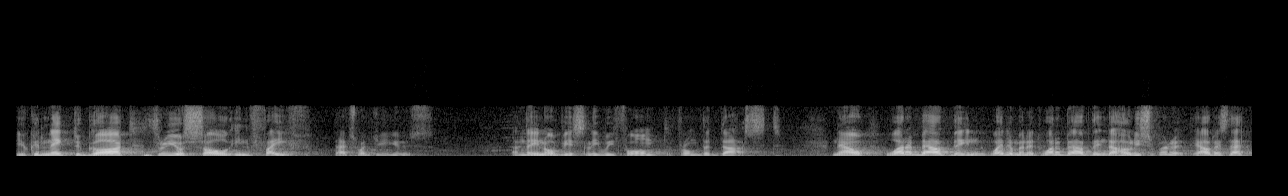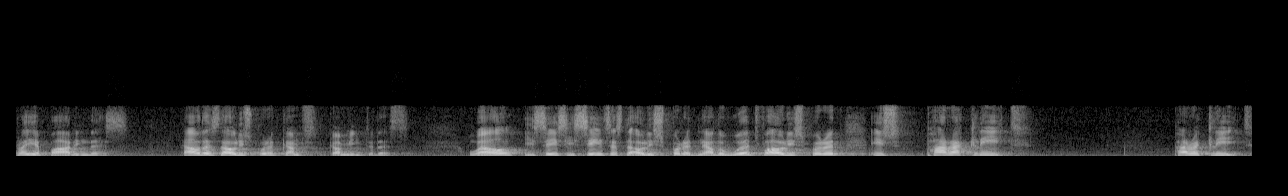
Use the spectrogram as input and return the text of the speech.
You connect to God through your soul in faith. That's what you use. And then obviously we formed from the dust. Now, what about then? Wait a minute. What about then the Holy Spirit? How does that play a part in this? How does the Holy Spirit come, come into this? Well, he says he sends us the Holy Spirit. Now, the word for Holy Spirit is paraclete. Paraclete.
